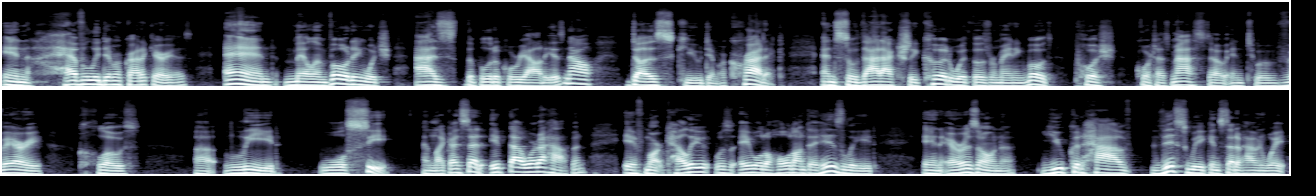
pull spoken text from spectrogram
in heavily Democratic areas and mail in voting, which, as the political reality is now, does skew Democratic. And so that actually could, with those remaining votes, push Cortez Masto into a very close uh, lead. We'll see. And like I said, if that were to happen, if Mark Kelly was able to hold on to his lead in Arizona, you could have this week, instead of having to wait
